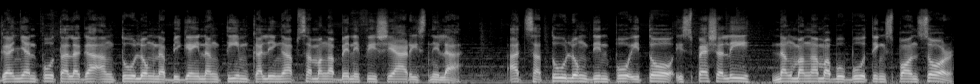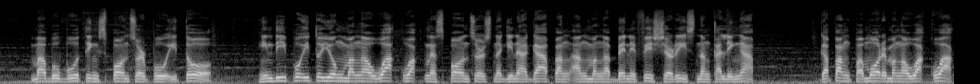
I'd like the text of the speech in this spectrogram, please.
Ganyan po talaga ang tulong na bigay ng Team Kalingap sa mga beneficiaries nila. At sa tulong din po ito, especially ng mga mabubuting sponsor. Mabubuting sponsor po ito. Hindi po ito yung mga wakwak na sponsors na ginagapang ang mga beneficiaries ng Kalingap. Gapang pamore mga wakwak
